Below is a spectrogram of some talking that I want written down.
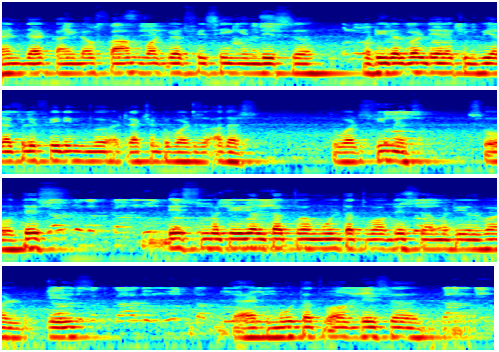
and that kind of calm what we are facing in this uh, material world there actually we are actually feeling uh, attraction towards others towards females. So this this material tattva mool tattva of this uh, material world is that mool tattva of this uh,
